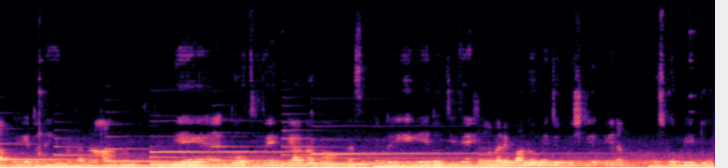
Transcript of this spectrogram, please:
आपको ये तो नहीं पता ना आप हम ये दो चीज़ें क्या का काम कर सकते हैं। तो ये, ये दो चीज़ें हमारे बालों में जो खुश्की होती है ना उसको भी दूर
